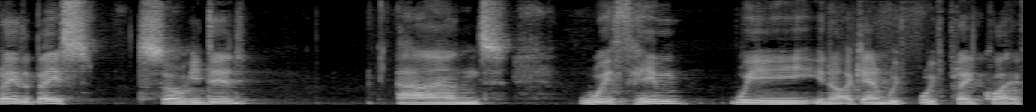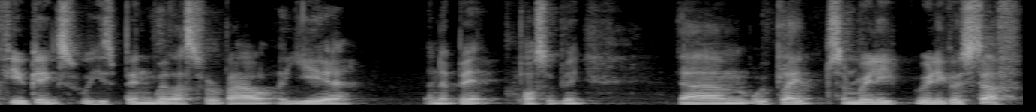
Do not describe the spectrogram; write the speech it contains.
play the bass. So he did. And with him, we, you know, again, we've, we've played quite a few gigs. He's been with us for about a year and a bit, possibly. Um, we've played some really, really good stuff.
